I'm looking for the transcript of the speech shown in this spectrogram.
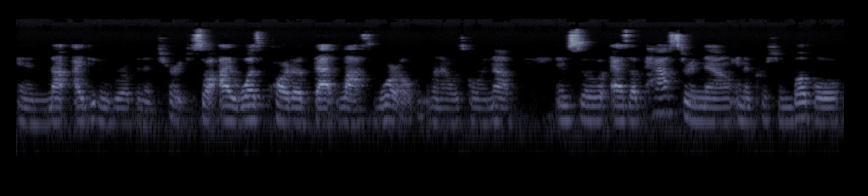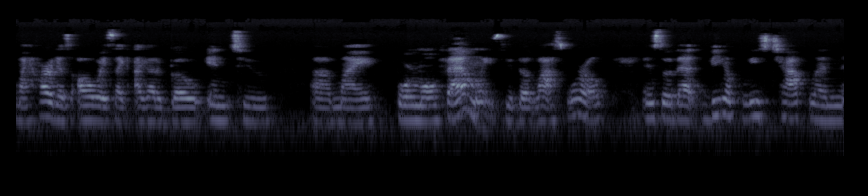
and not I didn't grow up in a church, so I was part of that last world when I was growing up. And so as a pastor now in a Christian bubble, my heart is always like I got to go into uh, my formal families, the last world. And so that being a police chaplain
